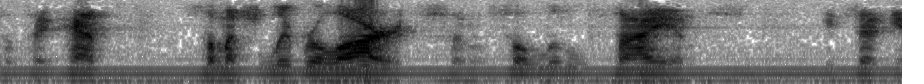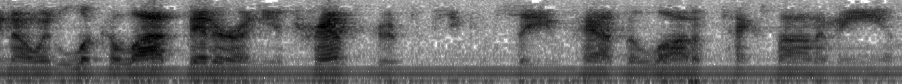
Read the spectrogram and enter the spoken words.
since I've had so much liberal arts and so little science." He said, "You know, it'll look a lot better on your transcript if you can say you've had a lot of taxonomy and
